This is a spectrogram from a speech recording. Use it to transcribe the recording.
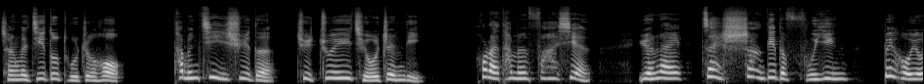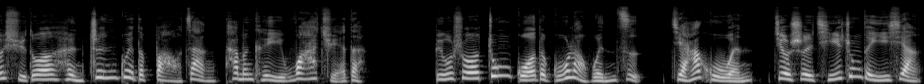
成了基督徒之后，他们继续的去追求真理。后来他们发现，原来在上帝的福音背后有许多很珍贵的宝藏，他们可以挖掘的。比如说，中国的古老文字甲骨文就是其中的一项。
